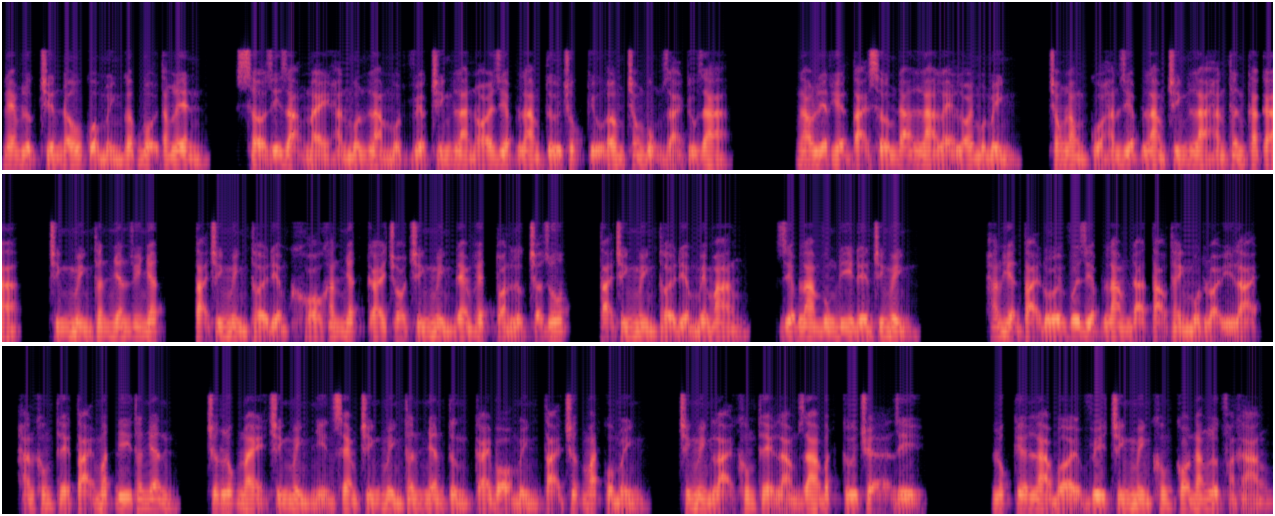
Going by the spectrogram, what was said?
đem lực chiến đấu của mình gấp bội tăng lên, sở dĩ dạng này hắn muốn làm một việc chính là nói diệp lam từ trúc cửu âm trong bụng giải cứu ra. Ngao liệt hiện tại sớm đã là lẻ loi một mình, trong lòng của hắn diệp lam chính là hắn thân ca ca, chính mình thân nhân duy nhất, tại chính mình thời điểm khó khăn nhất cái cho chính mình đem hết toàn lực trợ giúp, tại chính mình thời điểm mê mang, diệp lam vung đi đến chính mình. Hắn hiện tại đối với diệp lam đã tạo thành một loại ỷ lại, hắn không thể tại mất đi thân nhân, trước lúc này chính mình nhìn xem chính mình thân nhân từng cái bỏ mình tại trước mắt của mình, chính mình lại không thể làm ra bất cứ chuyện gì. Lúc kia là bởi vì chính mình không có năng lực phản kháng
